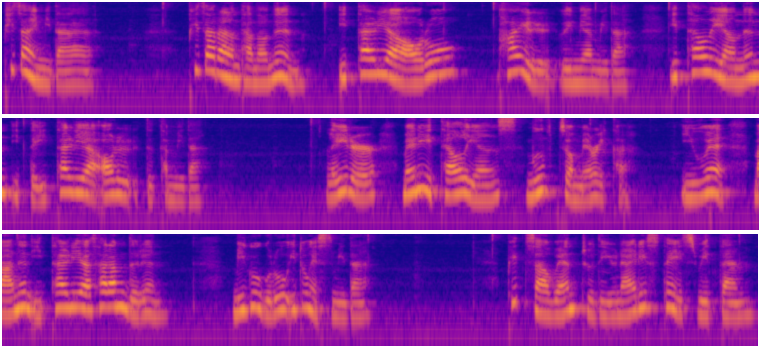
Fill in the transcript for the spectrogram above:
피자입니다. 피자라는 단어는 이탈리아어로 파이를 의미합니다. 이탈리아는 이때 이탈리아어를 뜻합니다. Later, many Italians moved to America. 이후에 많은 이탈리아 사람들은 미국으로 이동했습니다. Pizza went to the United States with them.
